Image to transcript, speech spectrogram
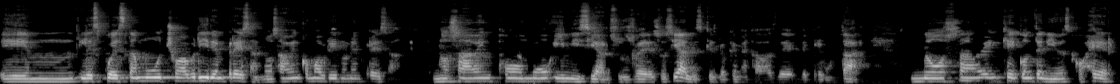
Em, les cuesta mucho abrir empresa, no saben cómo abrir una empresa no saben cómo iniciar sus redes sociales, que es lo que me acabas de, preguntar, no saben qué contenido escoger,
